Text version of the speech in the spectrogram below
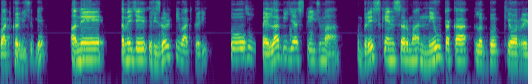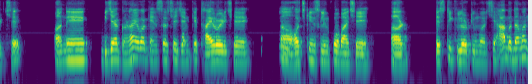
વાત કરવી જોઈએ. અને તમે જે રિઝલ્ટની વાત કરી તો પહેલા બીજા સ્ટેજમાં બ્રેસ્ટ કેન્સરમાં નેવું ટકા લગભગ ક્યોર રેટ છે. અને બીજા ઘણા એવા કેન્સર છે જેમ કે થાઇરોઇડ છે હોચકિન્સ લિમ્ફોમા છે ટેસ્ટિક્યુલર ટ્યુમર છે આ બધામાં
